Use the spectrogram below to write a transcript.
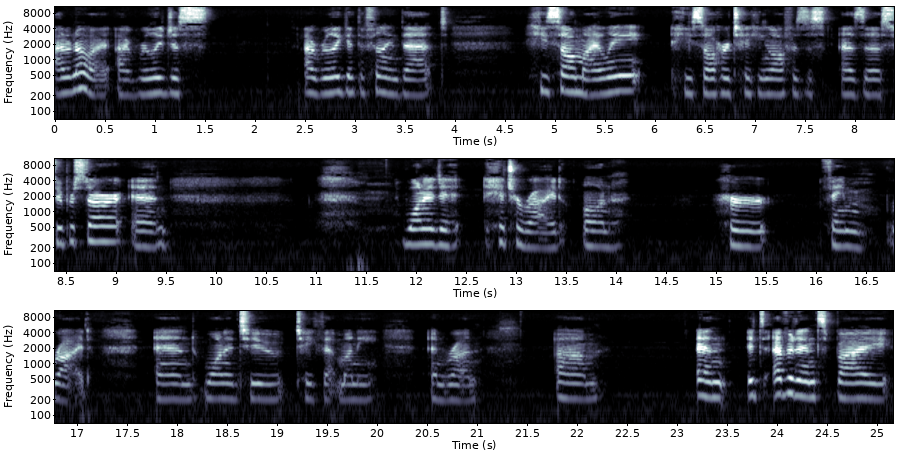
I don't know. I, I really just, I really get the feeling that he saw Miley, he saw her taking off as a, as a superstar and wanted to hitch a ride on her fame ride and wanted to take that money and run. Um, and it's evidenced by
